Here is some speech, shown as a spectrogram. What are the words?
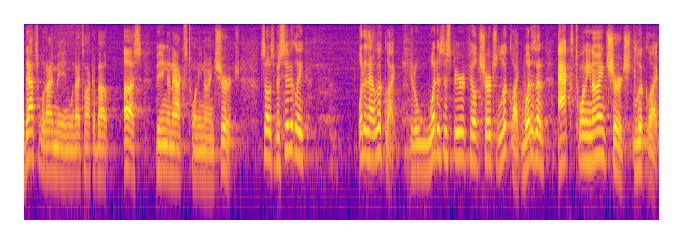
That's what I mean when I talk about us being an Acts 29 church. So, specifically, what does that look like? You know, what does a spirit filled church look like? What does an Acts 29 church look like?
